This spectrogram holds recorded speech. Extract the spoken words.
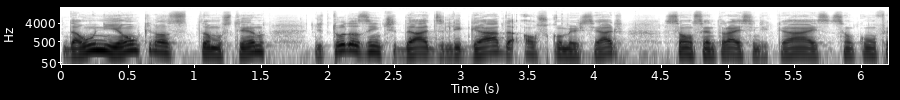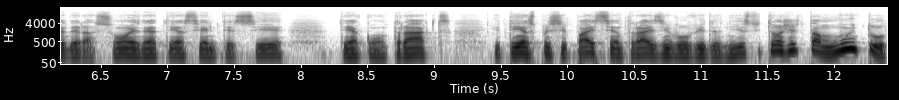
da união que nós estamos tendo de todas as entidades ligadas aos comerciários, são centrais sindicais, são confederações, né, tem a CNTC, tem a Contracts e tem as principais centrais envolvidas nisso. Então a gente está muito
